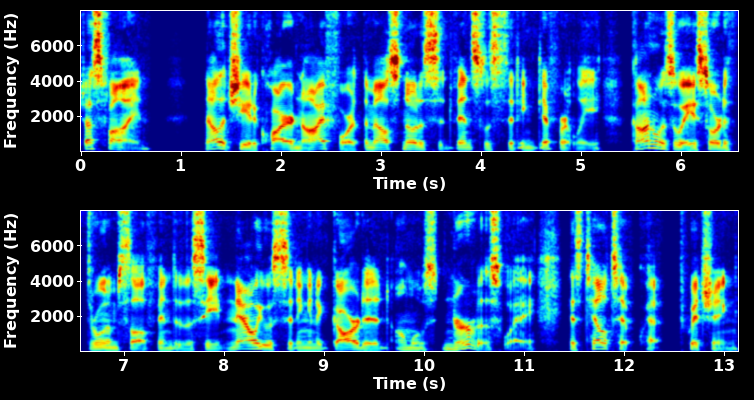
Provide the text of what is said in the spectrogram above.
Just fine. Now that she had acquired an eye for it, the mouse noticed that Vince was sitting differently. The way sort of threw himself into the seat. Now he was sitting in a guarded, almost nervous way. His tail tip kept twitching.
